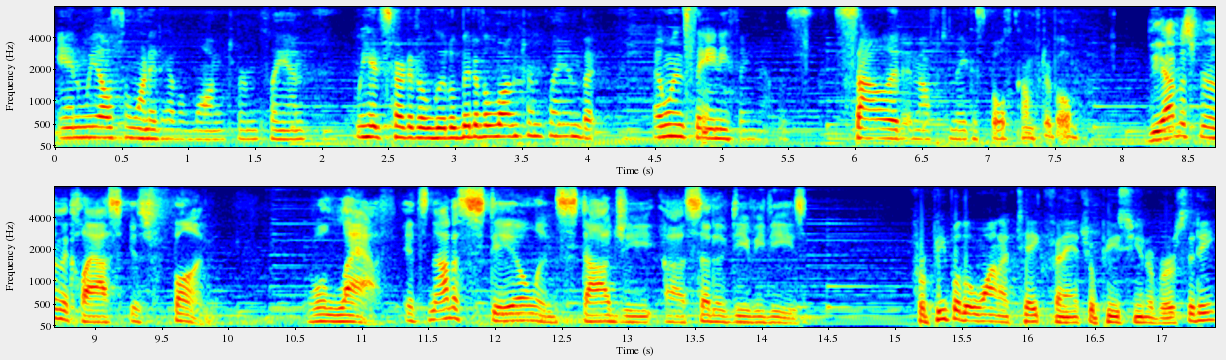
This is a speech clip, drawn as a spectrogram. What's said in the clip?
and we also wanted to have a long-term plan. We had started a little bit of a long-term plan, but I wouldn't say anything that was solid enough to make us both comfortable. The atmosphere in the class is fun. We'll laugh. It's not a stale and stodgy uh, set of DVDs. For people that want to take Financial Peace University,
